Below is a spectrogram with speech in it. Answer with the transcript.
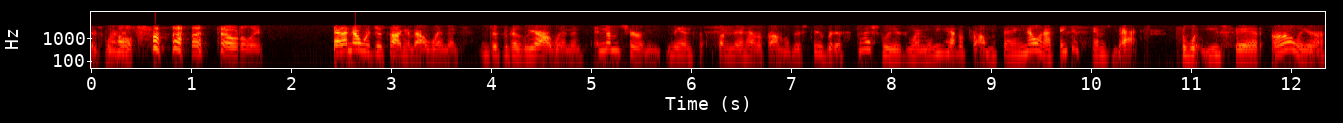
as women. Oh, totally. And I know we're just talking about women, just because we are women, and I'm sure men, some men have a problem with this too. But especially as women, we have a problem saying no. And I think it stems back to what you said earlier,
